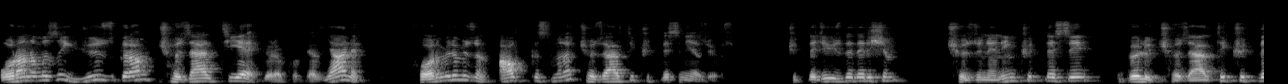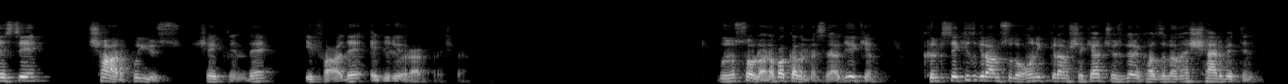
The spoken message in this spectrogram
Oranımızı 100 gram çözeltiye göre kuracağız. Yani formülümüzün alt kısmına çözelti kütlesini yazıyoruz. Kütlece yüzde derişim çözünenin kütlesi bölü çözelti kütlesi çarpı 100 şeklinde ifade ediliyor arkadaşlar. Bunun sorularına bakalım mesela. Diyor ki 48 gram suda 12 gram şeker çözülerek hazırlanan şerbetin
